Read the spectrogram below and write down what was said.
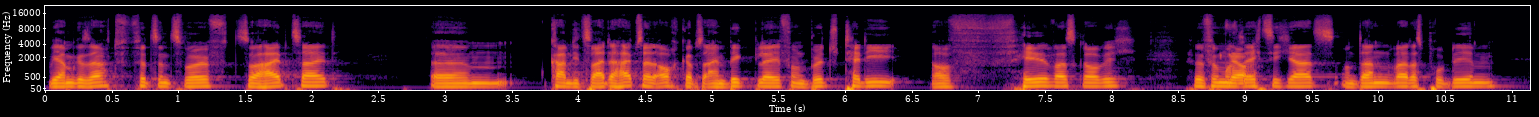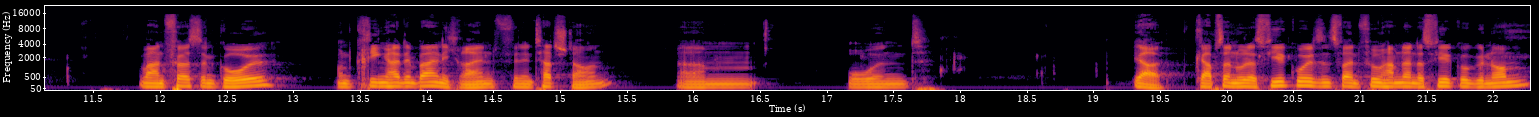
wir haben gesagt, 14-12 zur Halbzeit. Ähm, kam die zweite Halbzeit auch, gab es einen Big Play von Bridge Teddy auf Hill, was glaube ich, für 65 ja. Yards. Und dann war das Problem, waren First and Goal und kriegen halt den Ball nicht rein für den Touchdown. Ähm, und ja, gab es dann nur das Field Goal, sind zwar in Führung, haben dann das Field Goal genommen,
